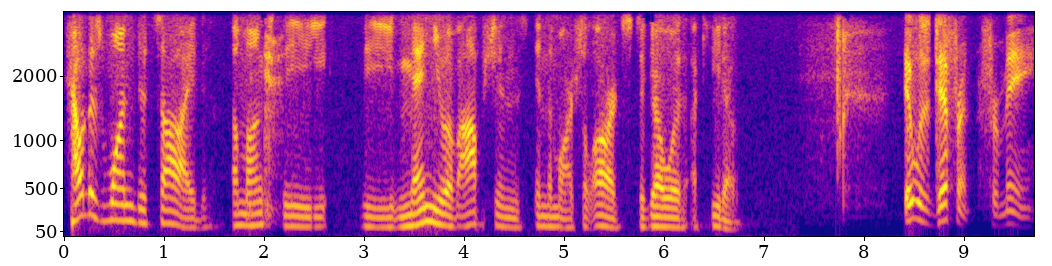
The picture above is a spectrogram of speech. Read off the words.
How does one decide amongst the the menu of options in the martial arts to go with Aikido? It was different for me.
